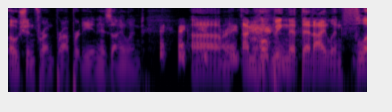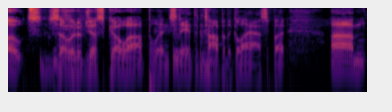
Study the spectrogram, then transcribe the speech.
oceanfront property in his island. Um, I'm hoping that that island floats, so it'll just go up and stay at the top of the glass. But um,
